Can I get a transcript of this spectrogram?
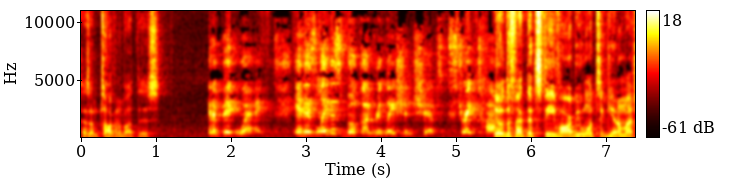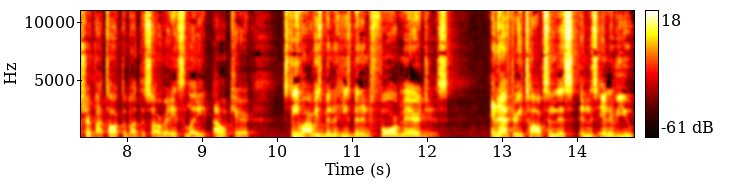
as I'm talking about this. In a big way. In his latest book on relationships, Straight Talk. You know, the fact that Steve Harvey, once again, I'm not sure if I talked about this already. It's late. I don't care. Steve Harvey's been he's been in four marriages. And after he talks in this in this interview,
